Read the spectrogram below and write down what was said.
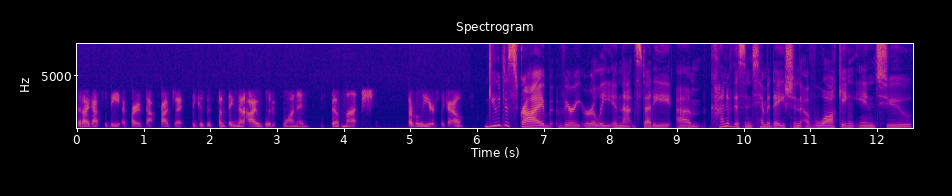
that I got to be a part of that project because it's something that I would have wanted so much several years ago. You describe very early in that study um, kind of this intimidation of walking into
